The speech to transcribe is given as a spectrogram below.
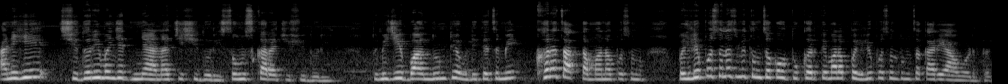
आणि ही शिदोरी म्हणजे ज्ञानाची शिदोरी संस्काराची शिदोरी. तुम्ही जी बांधून ठेवली त्याचं मी खरंच आत्ता मनापासून पहिलेपासूनच मी तुमचं कौतुक करते. मला पहिलेपासून तुमचं कार्य आवडतंच.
